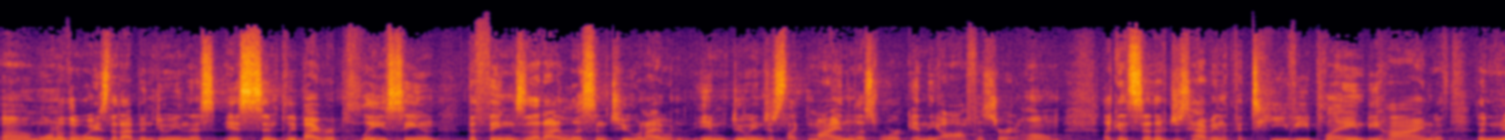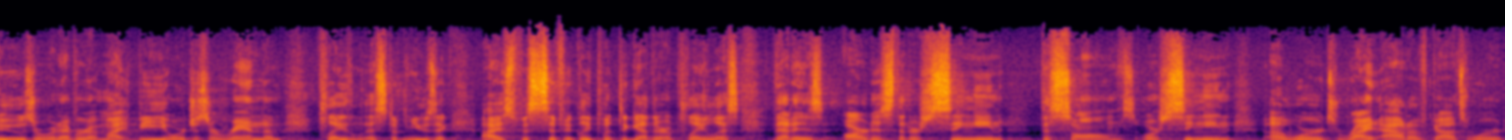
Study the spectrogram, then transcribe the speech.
Um, one of the ways that I've been doing this is simply by replacing the things that I listen to when I am doing just like mindless work in the office or at home. Like instead of just having like the TV playing behind with the news or whatever it might be, or just a random playlist of music, I specifically put together a playlist that is artists that are singing the Psalms or singing uh, words right out of God's word.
